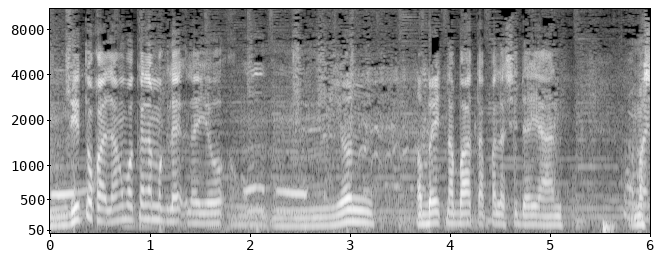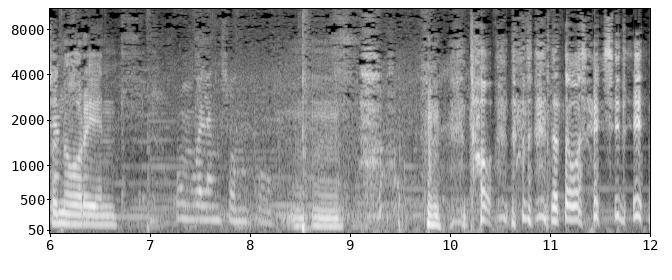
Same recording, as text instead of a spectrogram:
po. Mm, dito ka lang, wag ka lang maglayo. Opo. Mm, yun, mabait na bata pala si Dayan. Kung Masunurin. Kung walang sumpo. Mm-mm. Taw- Natawa sa'yo si Dayan.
